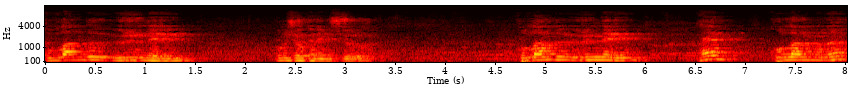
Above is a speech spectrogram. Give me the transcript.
kullandığı ürünlerin, bunu çok önemsiyorum, kullandığı ürünlerin hem kullanımını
